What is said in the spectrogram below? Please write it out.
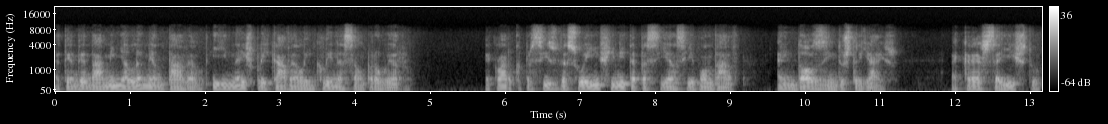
atendendo à minha lamentável e inexplicável inclinação para o erro. É claro que preciso da sua infinita paciência e bondade em doses industriais. Acresce a isto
